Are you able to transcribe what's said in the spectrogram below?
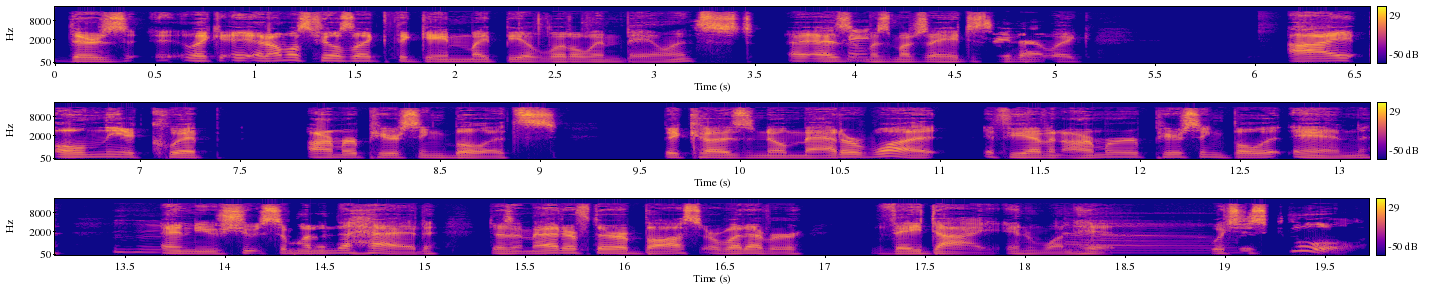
there's eh, like it almost feels like the game might be a little imbalanced as Okay. as much as I hate to say that like I only equip armor piercing bullets because no matter what if you have an armor piercing bullet in Mhm. and you shoot someone in the head doesn't matter if they're a boss or whatever they die in one hit which Oh. is cool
